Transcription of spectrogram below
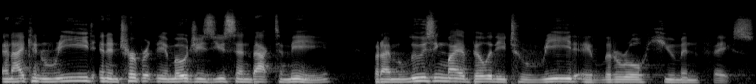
and I can read and interpret the emojis you send back to me but I'm losing my ability to read a literal human face.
